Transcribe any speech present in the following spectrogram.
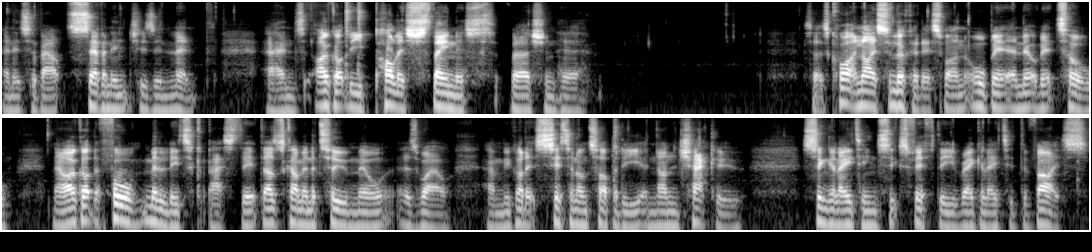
and it's about 7 inches in length. And I've got the polished stainless version here so it's quite a nice look at this one, albeit a little bit tall. Now I've got the 4 milliliter capacity, it does come in a 2 mil as well. And we've got it sitting on top of the Nunchaku single 18650 regulated device.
